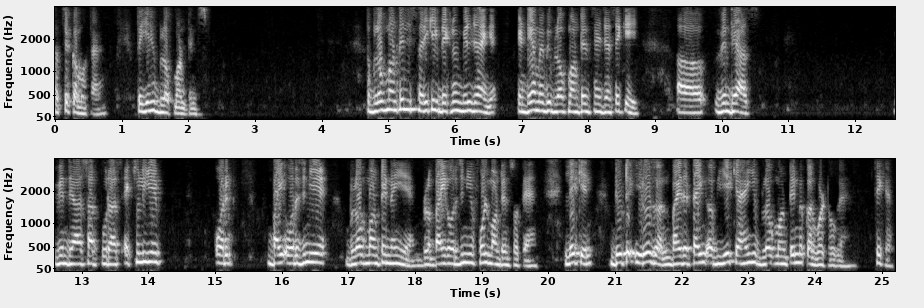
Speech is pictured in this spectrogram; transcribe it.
सबसे कम होता है। तो ये है ब्लॉक माउंटेन्स तो ब्लॉक माउंटेन इस तरीके के देखने को मिल जाएँगे। इंडिया में भी ब्लॉक माउंटेन्स हैं, जैसे कि विंध्यास। विंध्यास सतपुरा एक्चुअली ये और बाई ओरिजिन ये ब्लॉक माउंटेन नहीं है। बाई ओरिजिन ये फोल्ड माउंटेन्स होते हैं। लेकिन due to erosion by the time अब ये क्या है, ये ब्लॉक माउंटेन में कन्वर्ट हो गए हैं। ठीक है?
